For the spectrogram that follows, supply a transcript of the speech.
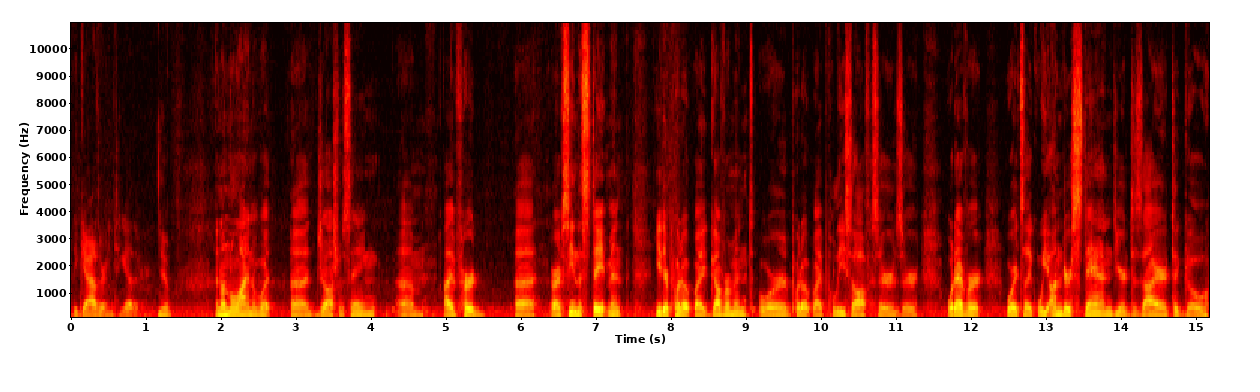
the gathering together. Yep. And on the line of what uh, Josh was saying, um, I've heard uh, or I've seen the statement either put out by government or put out by police officers or whatever, where it's like, we understand your desire to go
